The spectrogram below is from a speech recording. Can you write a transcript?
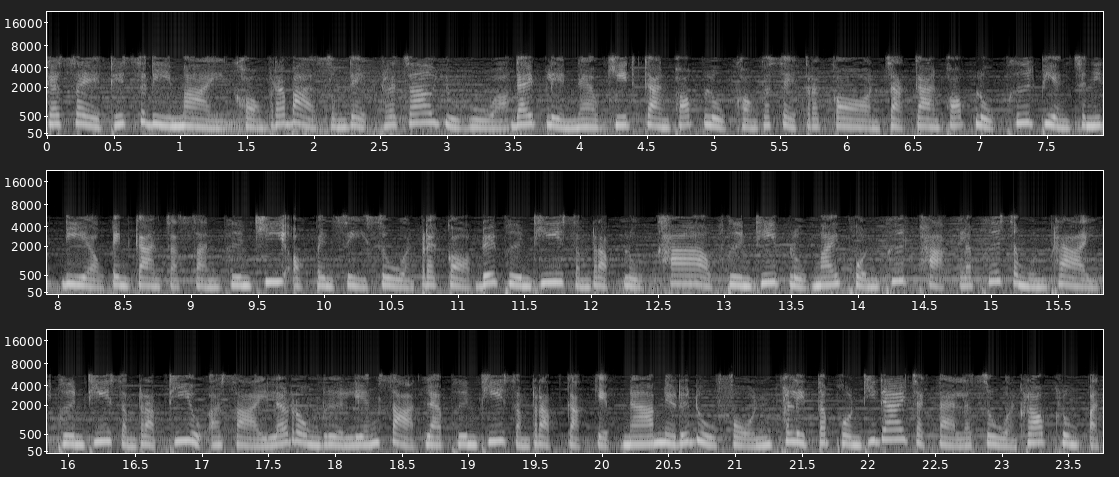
เกษตรทฤษฎีใหม่ของพระบาทสมเด็จพระเจ้าอยู่หัว ได้เปลี่ยนแนวคิดการเพาะปลูกของเกษตรกร จากการเพาะปลูกพืชเพียงชนิดเดียว เป็นการจัดสรรพื้นที่ออกเป็น 4 ส่วน ประกอบด้วยพื้นที่สำหรับปลูกข้าว พื้นที่ปลูกไม้ผลพืชผักและพืชสมุนไพรพื้นที่สำหรับที่อยู่อาศัยและโรงเรือนเลี้ยงสัตว์และพื้นที่สำหรับกักเก็บน้ำในฤดูฝน ผลิตผลที่ได้จากแต่ละส่วนครอบคลุมปัจ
